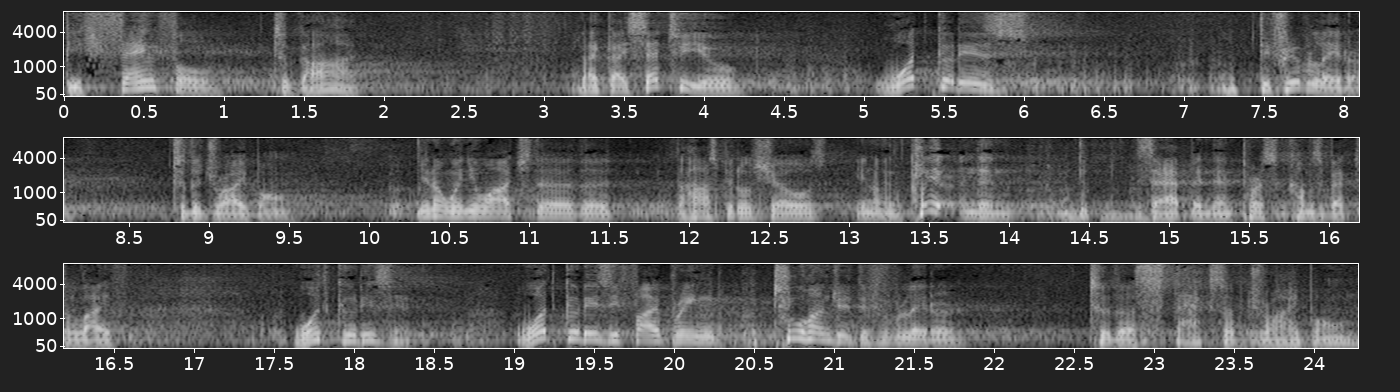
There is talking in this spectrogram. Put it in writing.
be thankful to God. Like I said to you, what good is defibrillator to the dry bone? You know, when you watch the, the, the hospital shows, you know, clear, and then zap, and then person comes back to life. What good is it? What good is if I bring 200 defibrillator to the stacks of dry bone.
